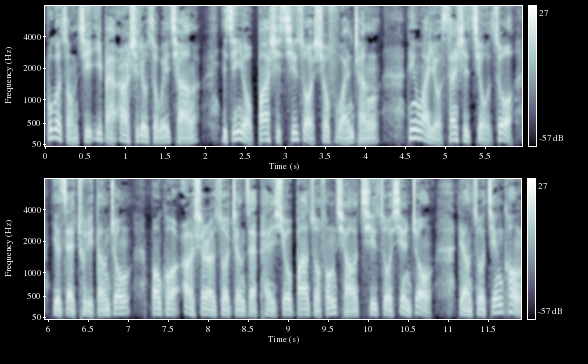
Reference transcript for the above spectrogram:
不过总计一百二十六座围墙已经有八十七座修复完成，另外有三十九座也在处理当中，包括二十二座正在派修，八座封桥，七座限重，两座监控。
